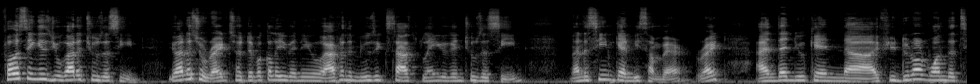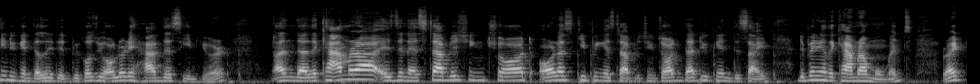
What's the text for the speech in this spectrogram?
First thing is you got to choose a scene. You understood right? So typically when you after the music starts playing you can choose a scene. And the scene can be somewhere right? And then you can uh, if you do not want the scene you can delete it because you already have the scene here. And uh, the camera is an establishing shot or a skipping establishing shot that you can decide depending on the camera movements right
